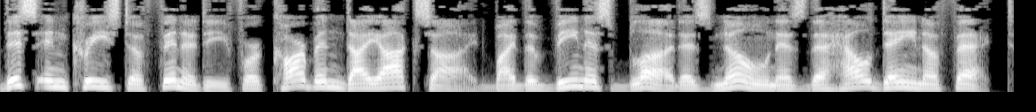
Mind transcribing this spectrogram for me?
This increased affinity for carbon dioxide by the venous blood is known as the Haldane effect.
